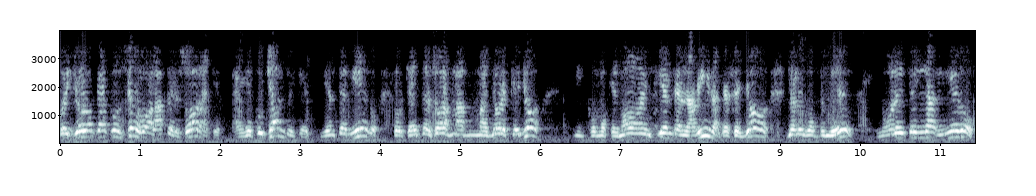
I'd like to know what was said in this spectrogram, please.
pues yo lo que aconsejo a las personas que están escuchando y que sienten miedo, porque hay personas más mayores que yo y como que no entienden la vida, qué sé yo, yo le digo, mire, no le tenga miedo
